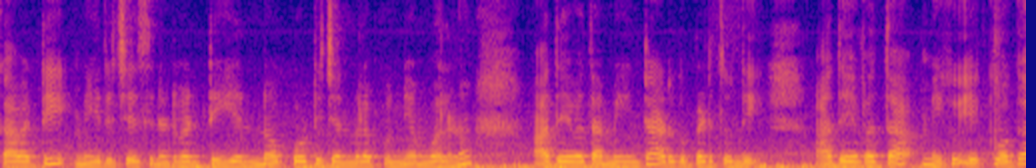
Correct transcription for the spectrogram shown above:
కాబట్టి మీరు చేసినటువంటి ఎన్నో కోటి జన్మల పుణ్యం వలన ఆ దేవత మీ ఇంట అడుగు పెడుతుంది. ఆ దేవత మీకు ఎక్కువగా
